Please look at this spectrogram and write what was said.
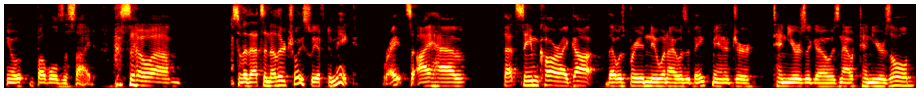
You know, bubbles aside. So, um, so that's another choice we have to make, right? So I have that same car I got that was brand new when I was a bank manager 10 years ago is now 10 years old,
